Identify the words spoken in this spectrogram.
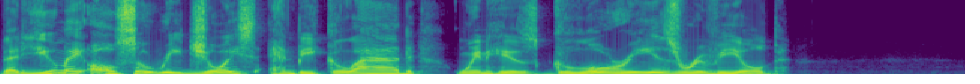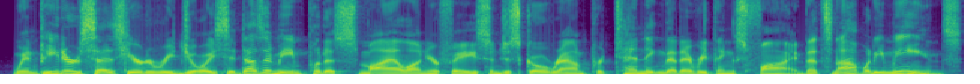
that you may also rejoice and be glad when his glory is revealed. When Peter says here to rejoice, it doesn't mean put a smile on your face and just go around pretending that everything's fine. That's not what he means.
